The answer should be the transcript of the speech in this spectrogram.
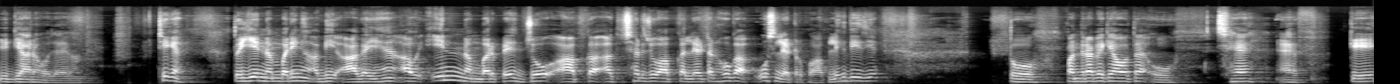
ये ग्यारह हो जाएगा। ठीक है? तो ये नंबरिंग अभी आ गई हैं। अब इन नंबर पे जो आपका अक्षर, जो आपका लेटर होगा, उस लेटर को आप लिख दीजिए। तो पंद्रह पे क्या होता है? ओ छः एफ़, के,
